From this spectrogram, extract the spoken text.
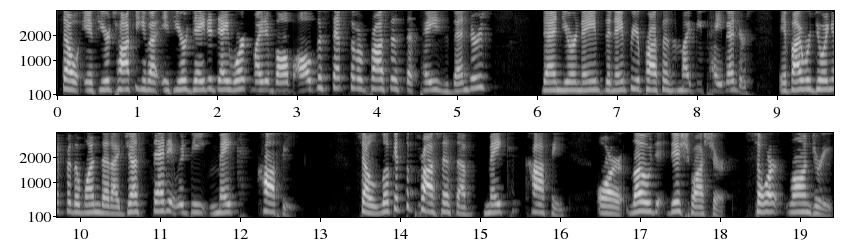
So if you're talking about if your day-to-day work might involve all the steps of a process that pays vendors, then your name the name for your process might be pay vendors. If I were doing it for the one that I just said, it would be make coffee. So look at the process of make coffee or load dishwasher, sort laundry,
